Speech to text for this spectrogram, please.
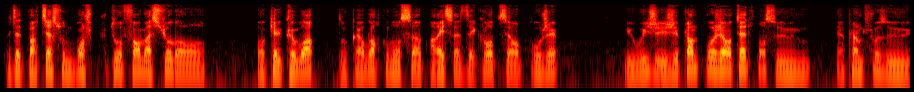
peut-être partir sur une branche plutôt formation dans, dans, quelques mois. Donc à voir comment ça, pareil, ça se décante, c'est un projet. Et oui, j'ai plein de projets en tête. Je pense euh, il y a plein de choses euh,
